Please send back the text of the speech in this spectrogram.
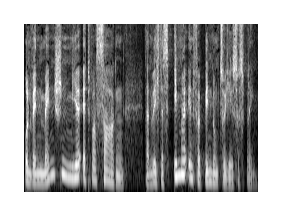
Und wenn Menschen mir etwas sagen, dann will ich das immer in Verbindung zu Jesus bringen.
